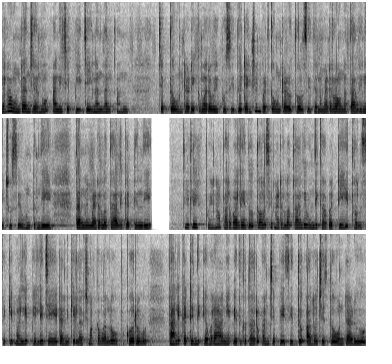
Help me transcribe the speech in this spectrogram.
ఎలా ఉంటాను జాను? అని చెప్పి జయనందన్ అన్ చెప్తూ ఉంటాడు. ఇక మరోవైపు సిద్ధు టెన్షన్ పడుతూ ఉంటాడు. తులసి తన మెడలో ఉన్న తాళిని చూసి ఉంటుంది. తన మెడలో తాళి కట్టింది. తెలియకపోయినా పర్వాలేదు. తులసి మెడలో తాళి ఉంది కాబట్టి తులసికి మళ్ళీ పెళ్ళి చేయడానికి లక్ష్మక్క వాళ్ళు ఒప్పుకోరు. తాళి కట్టింది ఎవరా అని వెతుకుతారు అని చెప్పి సిద్ధు ఆలోచిస్తూ ఉంటాడు.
